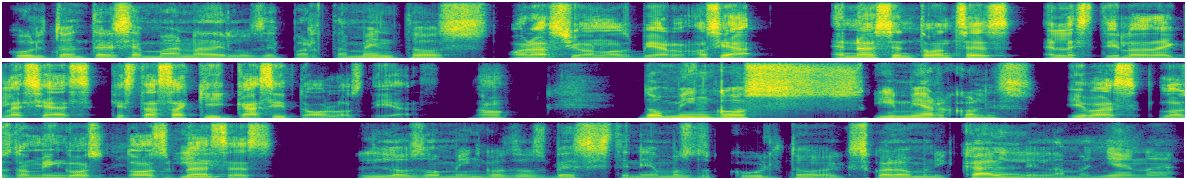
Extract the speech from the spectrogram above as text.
culto entre semana de los departamentos. Oración los viernes. O sea, en ese entonces el estilo de iglesia es que estás aquí casi todos los días, ¿no? Domingos y miércoles. Ibas los domingos dos veces. Los domingos dos veces teníamos culto, escuela dominical en la mañana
